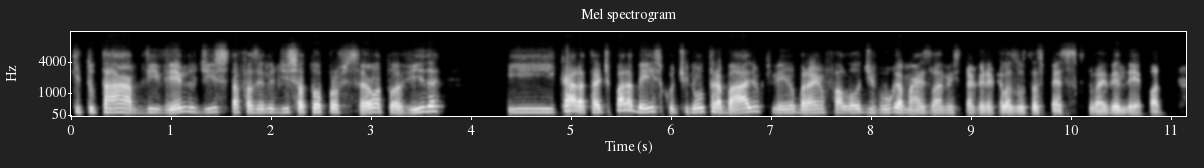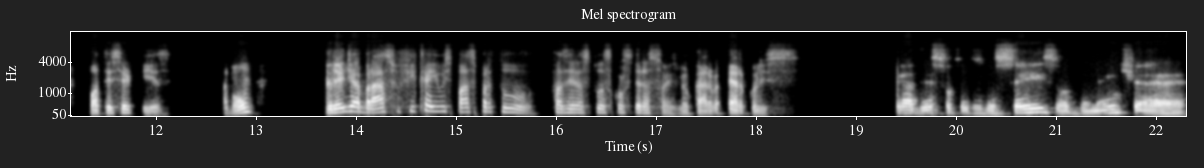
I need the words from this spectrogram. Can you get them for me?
que tu tá vivendo disso, tá fazendo disso a tua profissão, a tua vida. E, cara, tá de parabéns. Continua o trabalho, que nem o Brian falou, divulga mais lá no Instagram aquelas outras peças que tu vai vender, pode, pode ter certeza. Tá bom? Grande abraço, fica aí o espaço para tu fazer as tuas considerações, meu caro Hércules. Agradeço a todos vocês, obviamente. É,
